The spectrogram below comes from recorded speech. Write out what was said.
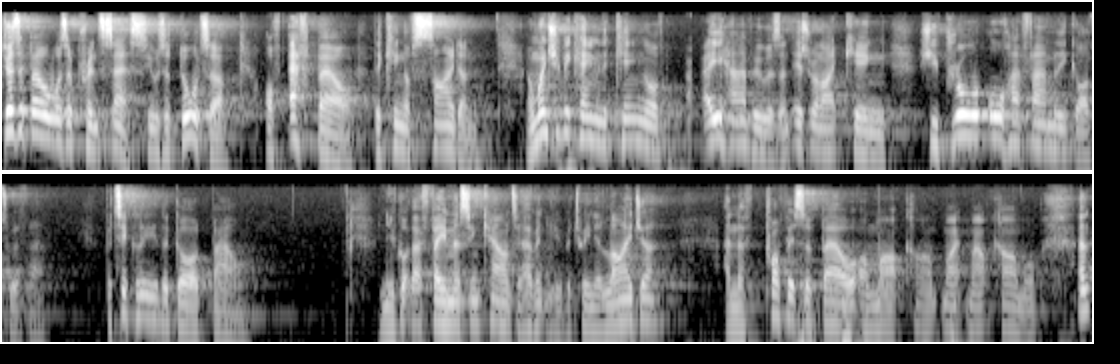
Jezebel was a princess. She was a daughter of Ethbaal, the king of Sidon. And when she became the king of Ahab, who was an Israelite king, she brought all her family gods with her, particularly the god Baal. And you've got that famous encounter, haven't you, between Elijah and the prophets of Baal on Mount Carmel. And,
